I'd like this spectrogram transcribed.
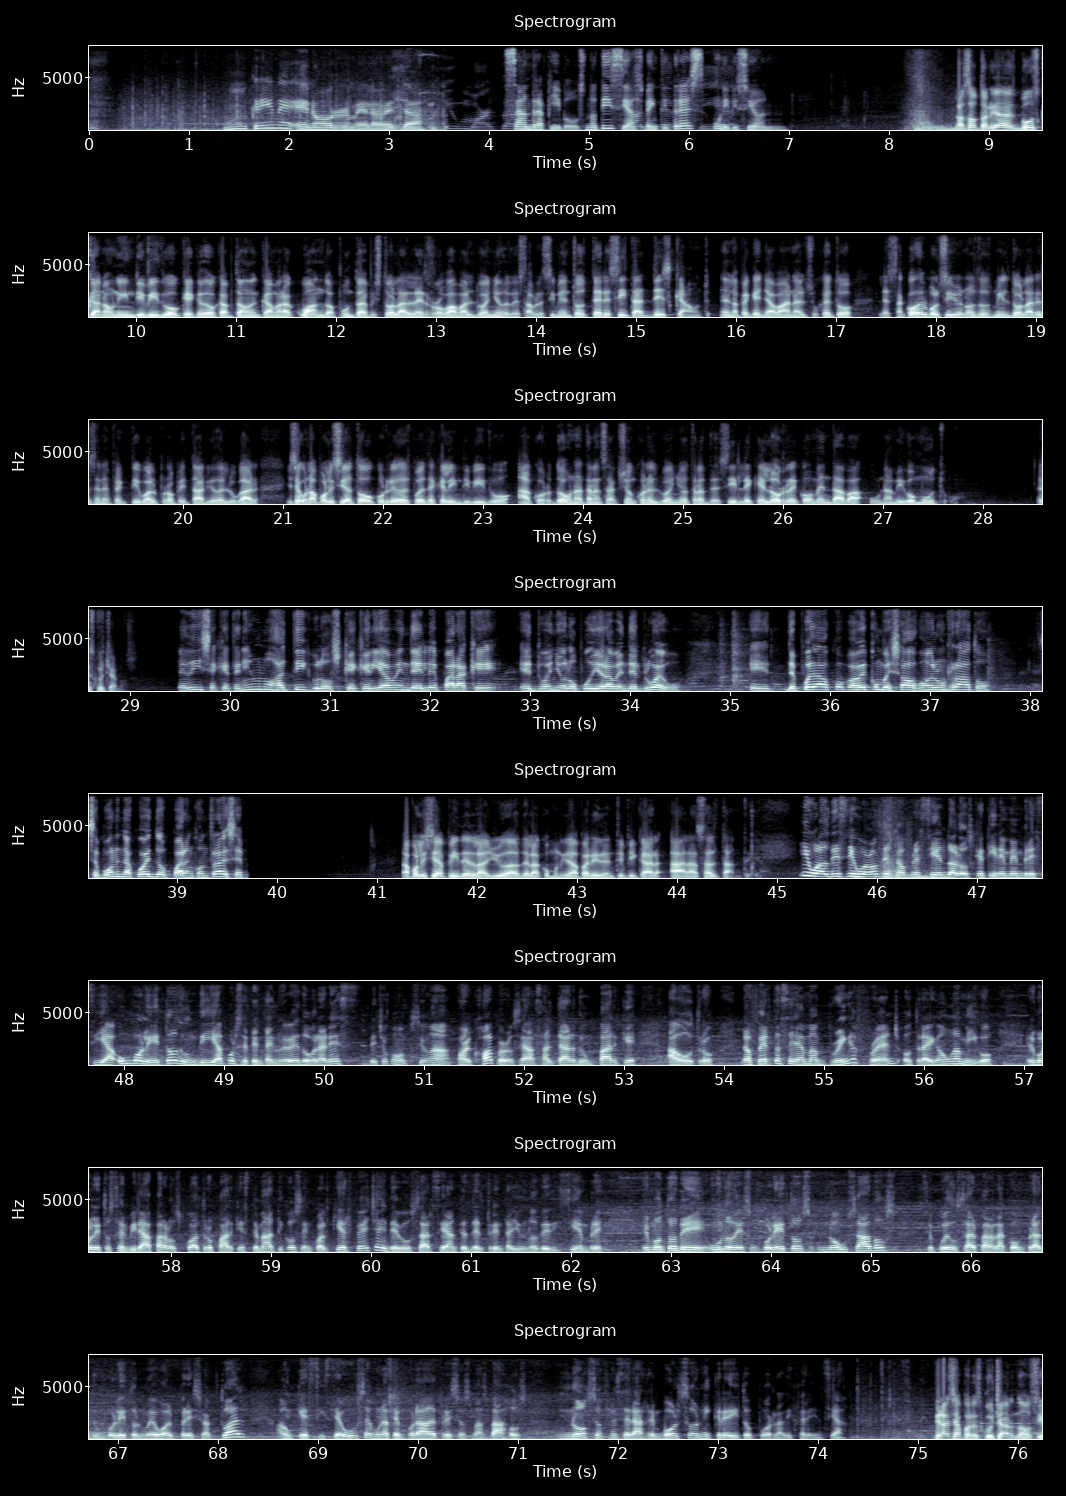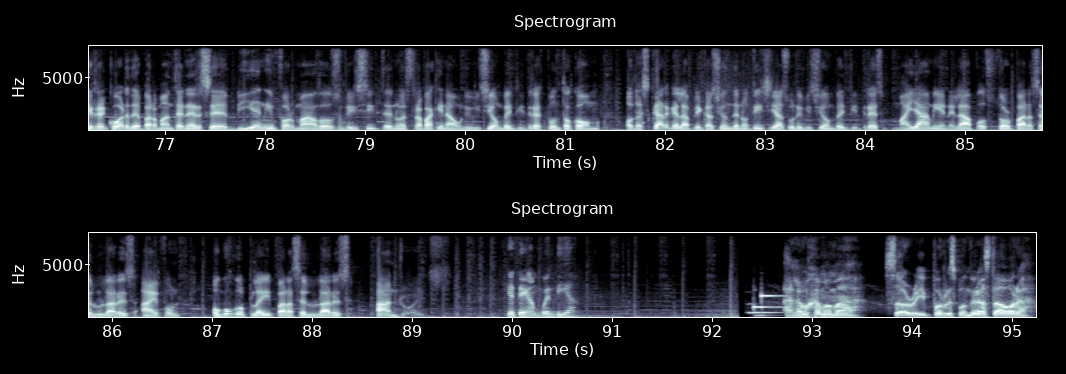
Un crimen enorme, la verdad. Sandra Peebles, Noticias 23, Univisión. Las autoridades buscan a un individuo que quedó captado en cámara cuando a punta de pistola le robaba al dueño del establecimiento Teresita Discount en la pequeña Habana. El sujeto le sacó del bolsillo unos dos mil dólares en efectivo al propietario del lugar y según la policía todo ocurrió después de que el individuo acordó una transacción con el dueño tras decirle que lo recomendaba un amigo mutuo. Escuchemos. Le dice que tenía unos artículos que quería venderle para que el dueño lo pudiera vender luego. Eh, después de haber conversado con él un rato, se ponen de acuerdo para encontrarse. La policía pide la ayuda de la comunidad para identificar al asaltante. Y Walt Disney World está ofreciendo a los que tienen membresía un boleto de un día por 79 dólares, de hecho con opción a Park Hopper, o sea, saltar de un parque a otro. La oferta se llama Bring a Friend o Traiga un amigo. El boleto servirá para los cuatro parques temáticos en cualquier fecha y debe usarse antes del 31 de diciembre. El monto de uno de esos boletos no usados se puede usar para la compra de un boleto nuevo al precio actual, aunque si se usa en una temporada de precios más bajos, no se ofrecerá reembolso ni crédito por la diferencia. Gracias por escucharnos y recuerde, para mantenerse bien informados, visite nuestra página univision23.com o descargue la aplicación de noticias Univision 23 Miami en el Apple Store para celulares iPhone o Google Play para celulares Android. Que tengan buen día. Aloha mamá. Sorry por responder hasta ahora.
